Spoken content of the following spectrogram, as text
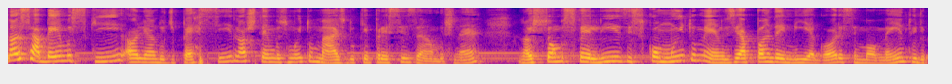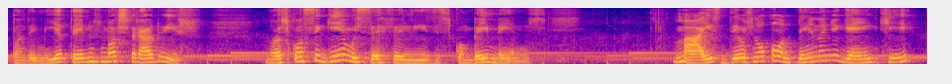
Nós sabemos que, olhando de per si, nós temos muito mais do que precisamos, né? Nós somos felizes com muito menos e a pandemia, agora, esse momento de pandemia, tem nos mostrado isso. Nós conseguimos ser felizes com bem menos. Mas Deus não condena ninguém que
